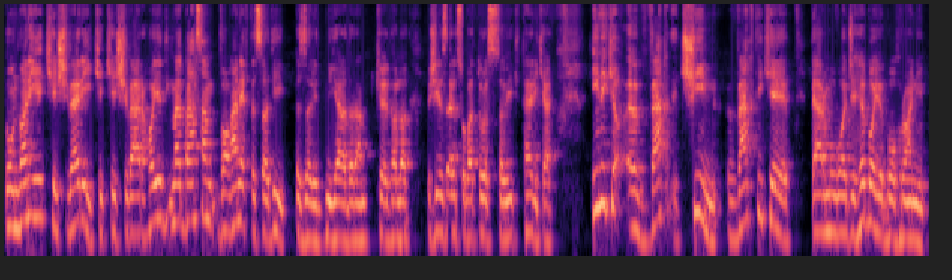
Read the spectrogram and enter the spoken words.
به عنوان یک کشوری که کشورهای من بحثم واقعا اقتصادی بذارید نگه دارم که حالا بشه یه ذره صحبت درست تری کرد. اینه که وقت چین وقتی که در مواجهه با یه بحرانی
